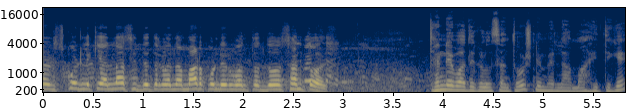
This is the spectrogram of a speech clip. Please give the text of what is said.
ನಡೆಸ್ಕೊಡ್ಲಿಕ್ಕೆ ಎಲ್ಲ ಸಿದ್ಧತೆಗಳನ್ನು ಮಾಡಿಕೊಂಡಿರುವಂಥದ್ದು ಸಂತೋಷ್. ಧನ್ಯವಾದಗಳು ಸಂತೋಷ್, ನಿಮ್ಮೆಲ್ಲ ಮಾಹಿತಿಗೆ.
